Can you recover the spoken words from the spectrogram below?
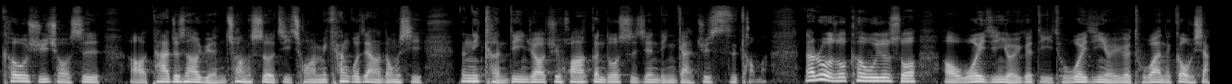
客户需求是哦，他就是要原创设计，从来没看过这样的东西，那你肯定就要去花更多时间灵感去思考嘛。那如果说客户就说哦，我已经有一个底图，我已经有一个图案的构想，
